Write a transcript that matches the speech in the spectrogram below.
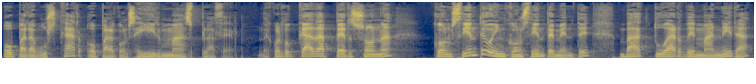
o para buscar o para conseguir más placer. ¿De acuerdo? Cada persona consciente o inconscientemente, va a actuar de manera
